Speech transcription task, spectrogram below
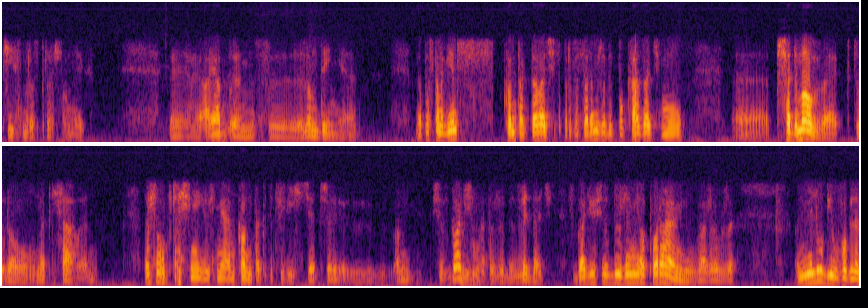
pism rozproszonych, a ja byłem w Londynie, no postanowiłem skontaktować się z profesorem, żeby pokazać mu e, przedmowę, którą napisałem. Zresztą wcześniej już miałem kontakt oczywiście, czy on się zgodził na to, żeby wydać. Zgodził się z dużymi oporami. Uważał, że on nie lubił w ogóle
